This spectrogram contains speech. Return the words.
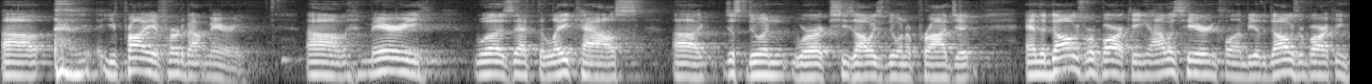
Uh, you probably have heard about Mary. Um, Mary was at the lake house uh, just doing work. She's always doing a project. And the dogs were barking. I was here in Columbia. The dogs were barking.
